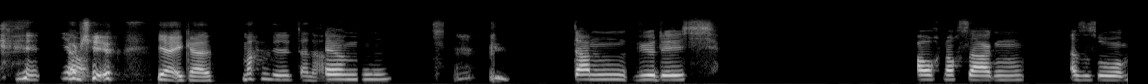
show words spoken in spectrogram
ja, Okay, ja, egal. Machen wir danach. ähm, dann würde ich auch noch sagen, also so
